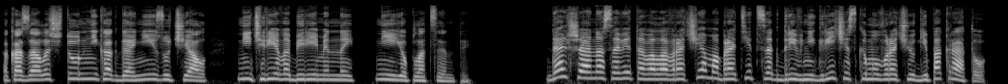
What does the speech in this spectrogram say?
Оказалось, что он никогда не изучал ни чрева беременной, ни ее плаценты. Дальше она советовала врачам обратиться к древнегреческому врачу Гиппократу,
